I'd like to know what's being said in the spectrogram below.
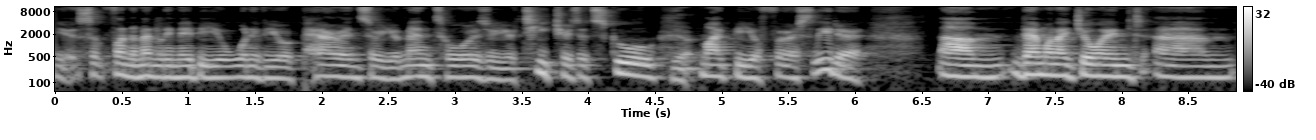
you know, so fundamentally maybe you're one of your parents or your mentors or your teachers at school yeah. might be your first leader. Um, then when I joined um,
